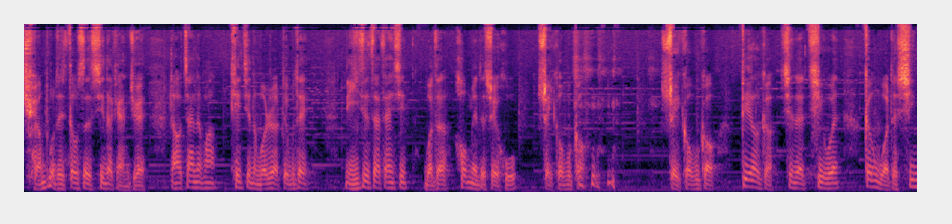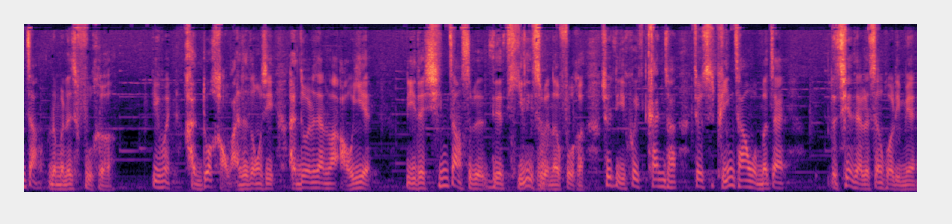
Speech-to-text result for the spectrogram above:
全部的都是新的感觉，然后在那方天气那么热，对不对？你一直在担心我的后面的水壶水够不够，水够不够。第二个，现在气温跟我的心脏能不能负荷？因为很多好玩的东西，很多人在那边熬夜，你的心脏是不是？你的体力是不是能负荷？所以你会观察，就是平常我们在现在的生活里面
